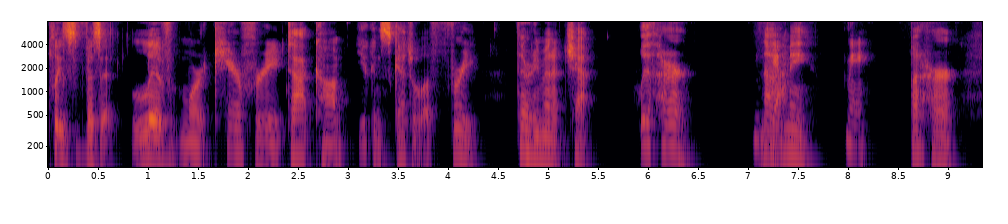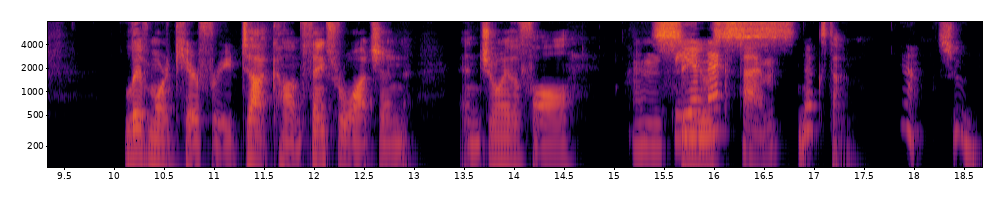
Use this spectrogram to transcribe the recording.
please visit livemorecarefree.com. You can schedule a free 30 minute chat with her. Not Yeah. me, Me. but her. livemorecarefree.com. Thanks for watching. Enjoy the fall. And see, you next time. Next time. Yeah. Soon.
